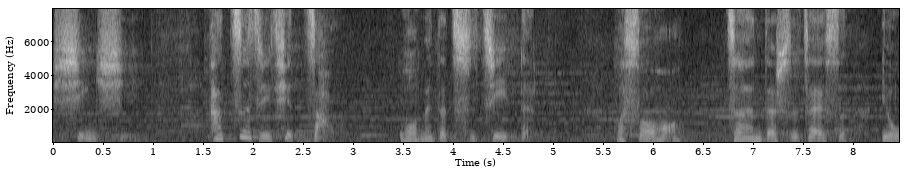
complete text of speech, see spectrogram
信息，他自己去找我们的慈济人，我说哦，真的实在是有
